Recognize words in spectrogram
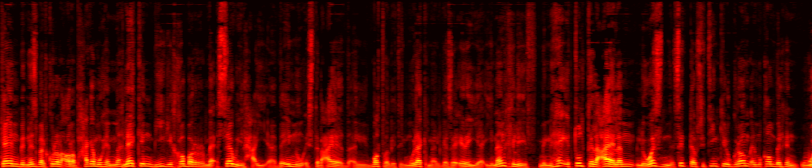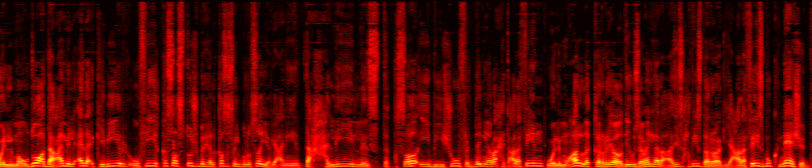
كان بالنسبة لكل العرب حاجة مهمة لكن بيجي خبر مأساوي الحقيقة بأنه استبعاد البطلة الملاكمة الجزائرية إيمان خليف من نهائي بطولة العالم لوزن 66 كيلو جرام المقام بالهند. والموضوع ده عامل قلق كبير وفي قصص تشبه القصص البوليسية. يعني تحليل استقصائي بيشوف الدنيا راحت على فين والمعلق الرياضي وزميلنا العزيز حفيظ دراجي على فيسبوك ناشد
